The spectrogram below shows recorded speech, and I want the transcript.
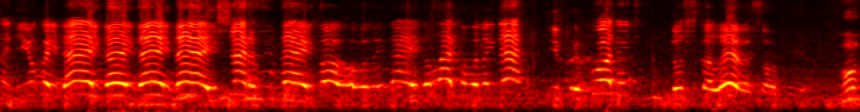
та дівка, йде, йде, йде, йде, і ще раз йде, і довго вона йде, і далеко вона йде, і приходить до скали високої. Ну,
